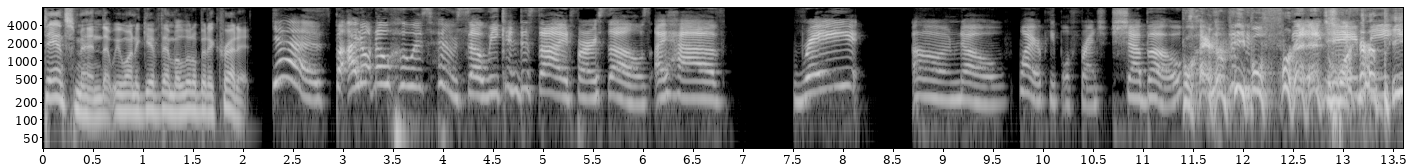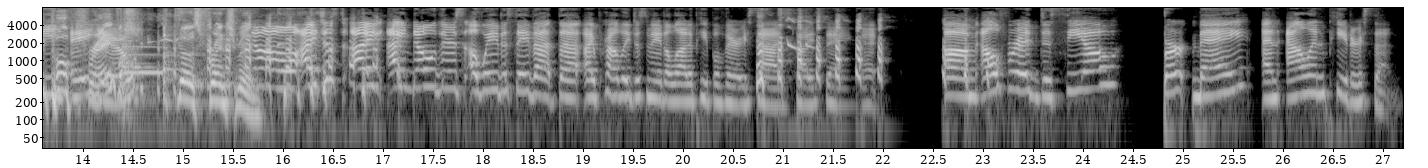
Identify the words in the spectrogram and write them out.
dance men that we want to give them a little bit of credit. Yes, but I don't know who is who, so we can decide for ourselves. I have Ray. Oh no, why are people French? Chabot. Why are people French? Why are people French? Those Frenchmen. No, I just I I know there's a way to say that that I probably just made a lot of people very sad by saying it. Um, Alfred DeCio, Bert May, and Alan Peterson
